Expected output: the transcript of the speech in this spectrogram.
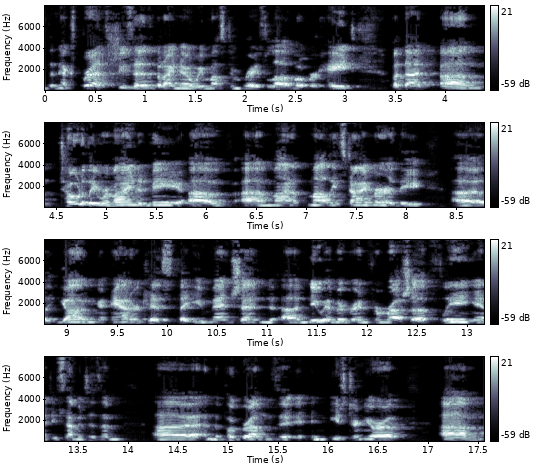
the next breath, she says, but I know we must embrace love over hate. But that um, totally reminded me of uh, Molly Steimer, the uh, young anarchist that you mentioned, a new immigrant from Russia fleeing anti-Semitism uh, and the pogroms in Eastern Europe. Um,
